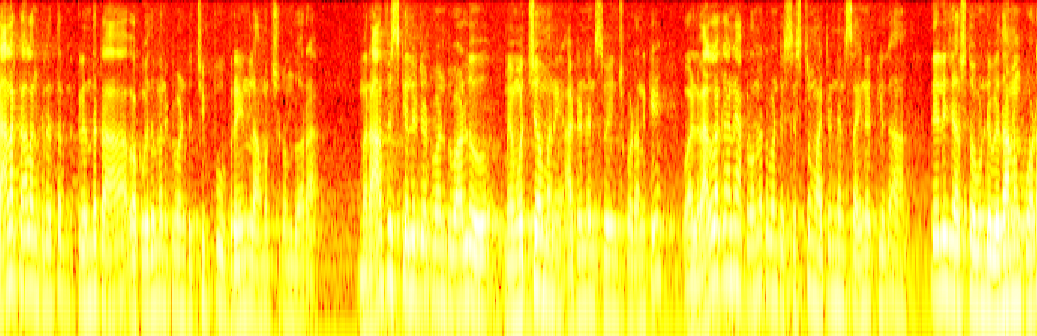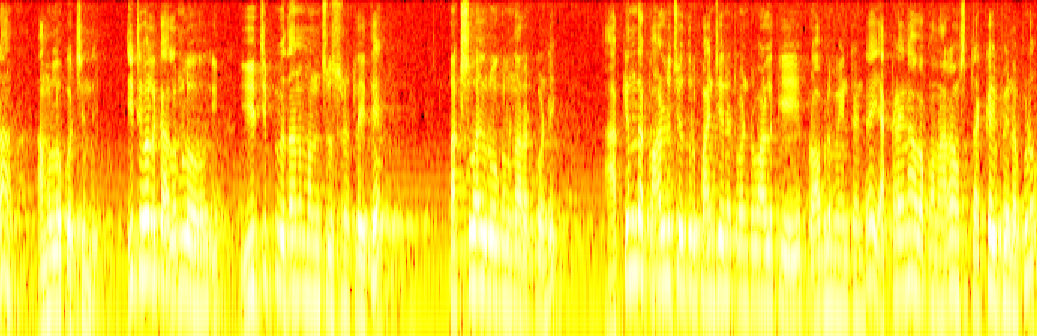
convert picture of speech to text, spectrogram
చాలా కాలం క్రింద క్రిందట ఒక విధమైనటువంటి చిప్పు బ్రెయిన్లో అమర్చడం ద్వారా మరి ఆఫీస్కి వెళ్ళేటటువంటి వాళ్ళు మేము వచ్చామని అటెండెన్స్ వేయించుకోవడానికి వాళ్ళు వెళ్ళగానే అక్కడ ఉన్నటువంటి సిస్టమ్ అటెండెన్స్ అయినట్లుగా తెలియజేస్తూ ఉండే విధానం కూడా అమల్లోకి వచ్చింది. ఇటీవల కాలంలో ఈ- ఈ చిప్ విధానం మనం చూసినట్లయితే పక్షవాయు రోగులు ఉన్నారనుకోండి ఆ కింద కాళ్ళు చేతులు పనిచేయనటువంటి వాళ్ళకి ప్రాబ్లం ఏంటంటే ఎక్కడైనా ఒక నరం స్ట్రక్ అయిపోయినప్పుడు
